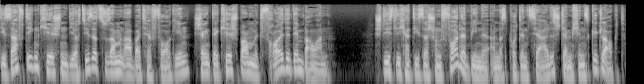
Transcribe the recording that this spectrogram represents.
Die saftigen Kirschen, die aus dieser Zusammenarbeit hervorgehen, schenkt der Kirschbaum mit Freude dem Bauern. Schließlich hat dieser schon vor der Biene an das Potenzial des Stämmchens geglaubt.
